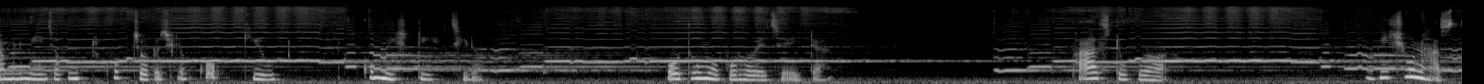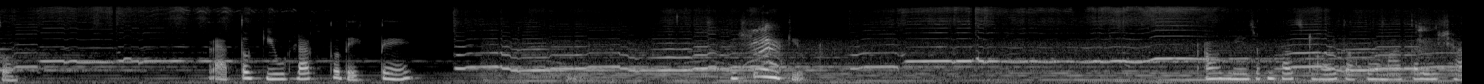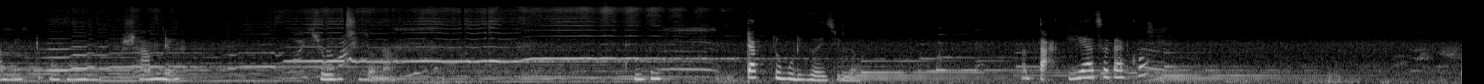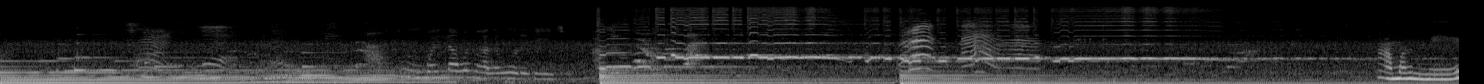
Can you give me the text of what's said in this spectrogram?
আমার মেয়ে যখন খুব ছোট ছিল, খুব কিউট খুব মিষ্টি ছিল। প্রথম উপর হয়েছে এইটা। ফার্স্ট উপর ভীষণ হাসতো। আর এত কিউট লাগতো দেখতে। ভীষণ কিউট আমার মেয়ে যখন ফার্স্ট হয়, তখন আমার তার এই সামনে সামনে চুল ছিল না। একদম বুড়ি হয়েছিল। তাকিয়ে আছে দেখো। আমার মেয়ে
